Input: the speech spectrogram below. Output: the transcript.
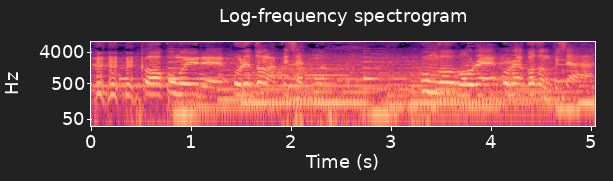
哦，公狗有点，有点多啦，不是？公狗我嘞，我嘞各种不是啊。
